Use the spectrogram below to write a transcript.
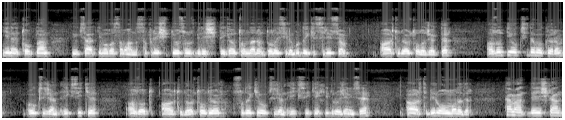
yine toplam yükseltgeme basamağını 0 eşitliyorsunuz bileşikteki atomların. Dolayısıyla buradaki silisyum artı 4 olacaktır. Azot diokside bakıyorum. Oksijen eksi 2, azot artı 4 oluyor. Sudaki oksijen eksi 2, hidrojen ise artı 1 olmalıdır. Hemen değişken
